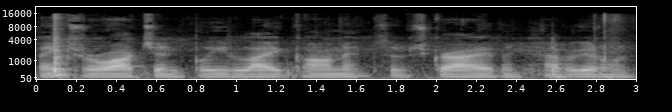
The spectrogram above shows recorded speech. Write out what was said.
thanks for watching. Please like, comment, subscribe, and have a good one.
